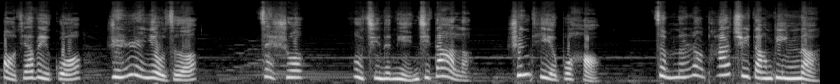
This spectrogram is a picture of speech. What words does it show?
保家卫国，人人有责。再说。”父亲的年纪大了，身体也不好，怎么能让他去当兵呢？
